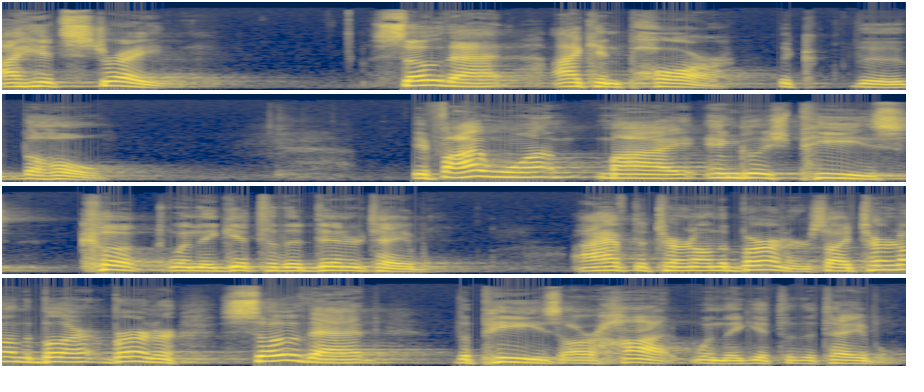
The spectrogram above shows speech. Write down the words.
I hit straight. so that I can par the, the, the hole. If I want my English peas cooked when they get to the dinner table, I have to turn on the burner. So I turn on the burner so that the peas are hot when they get to the table.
